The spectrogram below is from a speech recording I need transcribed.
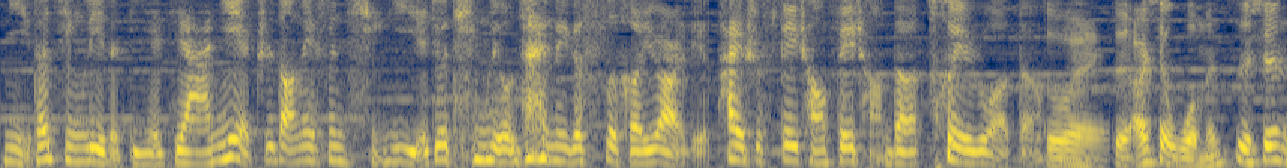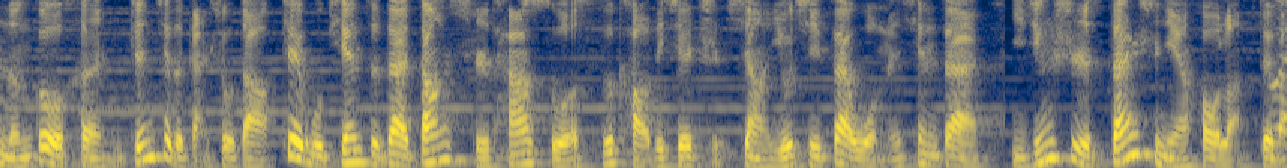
你的经历的叠加，你也知道那份情谊也就停留在那个四合院里，它也是非常非常的脆弱的。对对，而且我们自身能够很真切的感受到这部片子在当时他所思考的一些指向，尤其在我们现在已经是三十年后了，对吧？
